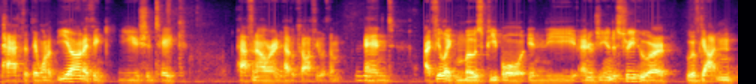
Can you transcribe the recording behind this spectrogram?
path that they want to be on. I think you should take half an hour and have a coffee with them. Mm-hmm. And I feel like most people in the energy industry who are who have gotten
